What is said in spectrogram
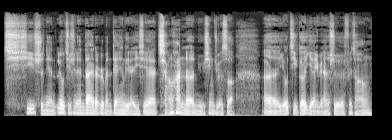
七十年六七十年代的日本电影里的一些强悍的女性角色，呃，有几个演员是非常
